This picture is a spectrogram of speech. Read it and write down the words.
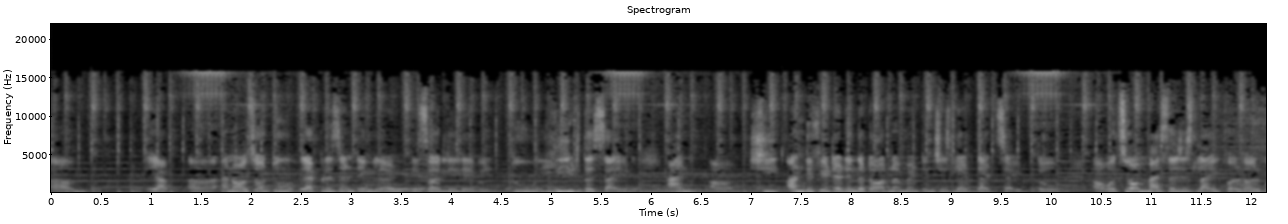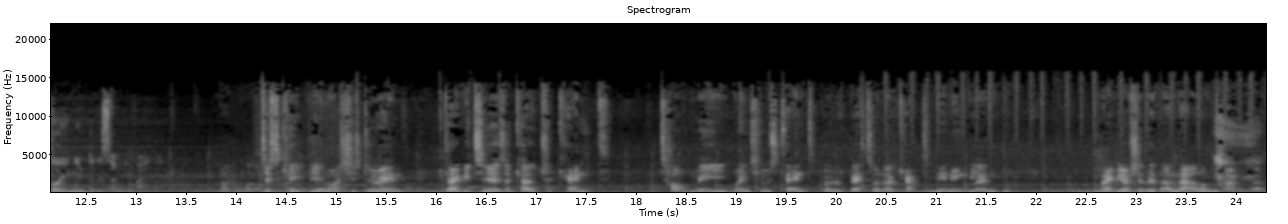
um, yeah, uh, and also to represent England this early level, to lead the side, and um, she undefeated in the tournament, and she's led that side. So, uh, what's your message is like for her going into the semi-final? Just keep doing what she's doing. David Sears, a coach at Kent, told me when she was 10 to put a bet on her captain in England. Maybe I should have done that a long time ago.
